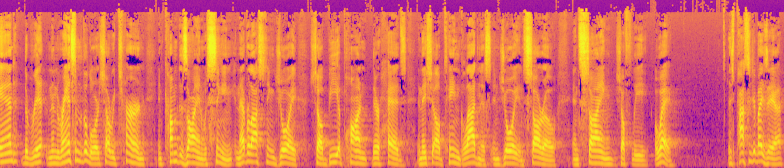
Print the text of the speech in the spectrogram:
and the, and the ransom of the Lord shall return and come to Zion with singing, and everlasting joy shall be upon their heads, and they shall obtain gladness and joy and sorrow, and sighing shall flee away. This passage of Isaiah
